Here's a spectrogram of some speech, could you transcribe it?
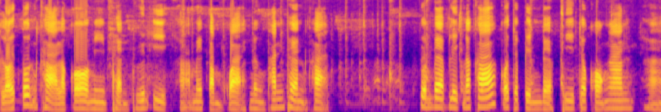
400 ต้นค่ะ แล้วก็มีแผ่นพื้นอีกอไม่ต่ำกว่า 1,000 แผ่นค่ะ ส่วนแบบเหล็กนะคะก็จะเป็นแบบที่เจ้าของงานา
